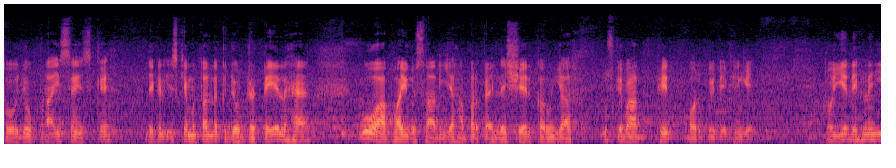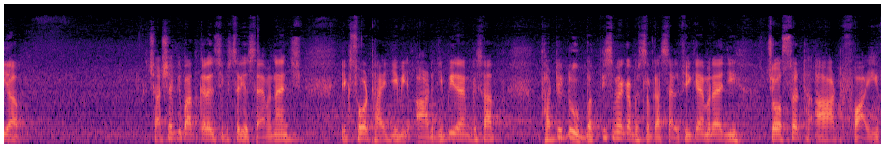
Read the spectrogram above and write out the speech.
तो जो प्राइस हैं इसके, लेकिन इसके मतलब जो डिटेल है, वो आप भाई के साथ यहाँ पर पहले शेयर करूँ यार। उसके बाद फिर और कोई देखेंगे। तो ये देख लें आप शाशा की बात करें सिक्स या सेवन इंच, एक सौ अठाई जी बी आठ जी बी रैम के साथ, थर्टी टू बत्तीस मेगा पिक्सल का सेल्फी कैमरा है जी, चौंसठ आठ फाइव।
